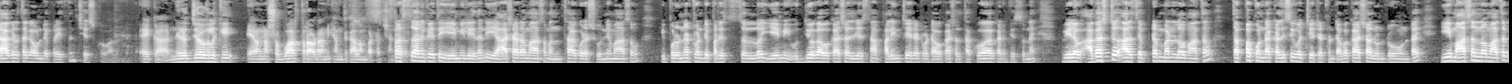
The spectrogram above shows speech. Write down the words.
జాగ్రత్తగా ఉండే ప్రయత్నం చేసుకోవాలండి. ఇక నిరుద్యోగులకి ఏమన్నా శుభవార్త రావడానికి ఎంతకాలం పట్టొచ్చు? ప్రస్తుతానికైతే ఏమీ లేదండి. ఈ ఆషాఢ మాసం అంతా కూడా శూన్యమాసం. ఇప్పుడు ఉన్నటువంటి పరిస్థితుల్లో ఏమి ఉద్యోగ అవకాశాలు చేసినా ఫలించేటటువంటి అవకాశాలు తక్కువగా కనిపిస్తున్నాయి. వీళ్ళు ఆగస్టు ఆ సెప్టెంబర్లో మాత్రం తప్పకుండా కలిసి వచ్చేటటువంటి అవకాశాలు ఉంటూ ఉంటాయి. ఈ మాసంలో మాత్రం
